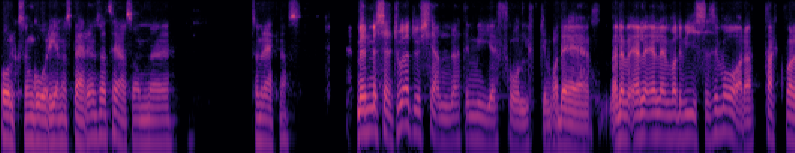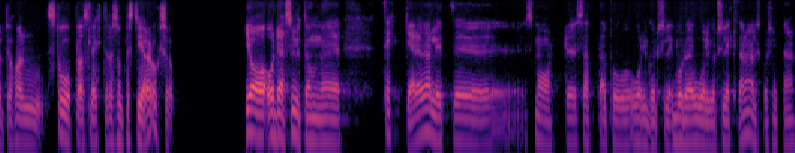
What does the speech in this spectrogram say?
folk som går igenom spärren så att säga som, eh, som räknas men, men sen tror jag att du känner att det är mer folk än vad det är, eller, eller, eller vad det visar sig vara, tack vare att du har en ståplatsläktare som presterar också. Ja, och dessutom eh, täckare väldigt eh, smart eh, satta på Ålgårds, både Ålgårdsläktaren och Älvsborgsläktaren.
